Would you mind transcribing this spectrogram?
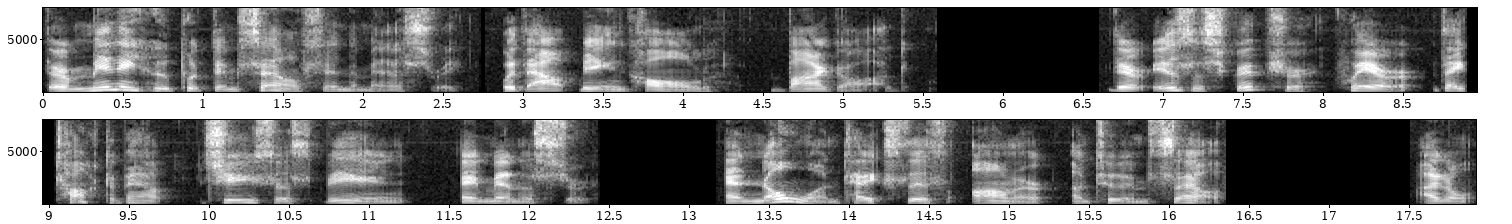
There are many who put themselves in the ministry without being called by God. There is a scripture where they talked about Jesus being a minister. And no one takes this honor unto himself. I don't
